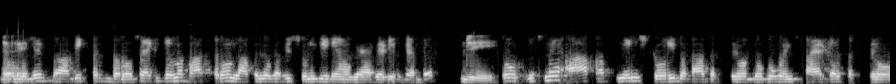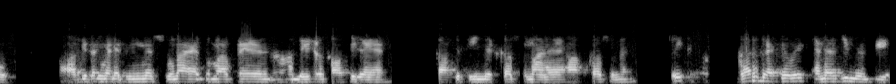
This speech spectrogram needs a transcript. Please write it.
तो मुझे अभी तक भरोसा है कि जो मैं बात कर रहा हूँ लाखों लोग अभी सुन भी रहे होंगे रेडियो के अंदर। जी। तो इसमें आप अपनी स्टोरी बता सकते हो लोगों को इंस्पायर कर सकते हो अभी तक मैंने दिन में सुना है तो मैं अपने लीडर काफ़ी रहे हैं काफ़ी टीममेट का सुना है आपका सुना है। तो एक घर बैठे हुए एनर्जी मिलती है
